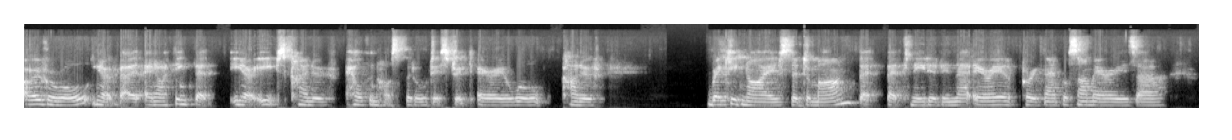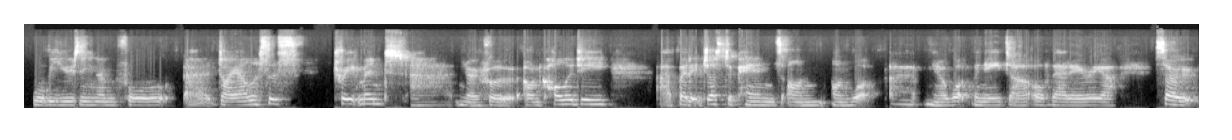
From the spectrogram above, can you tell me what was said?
overall, you know, and I think that, you know, each kind of health and hospital district area will kind of recognize the demand that, that's needed in that area. For example, some areas are will be using them for uh, dialysis treatment, uh, you know, for oncology. Uh, but it just depends on on what uh, you know what the needs are of that area. So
